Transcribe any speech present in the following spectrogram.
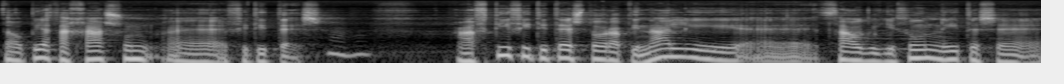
τα οποία θα χάσουν ε, φοιτητες Αυτοί οι φοιτητές τώρα απ' την άλλη ε, θα οδηγηθούν είτε σε.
